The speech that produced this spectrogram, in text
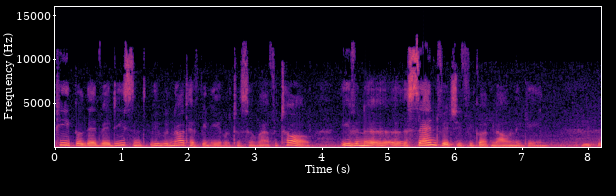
people that were decent, we would not have been able to survive at all. Even a, a sandwich if we got now and again. Mm-hmm.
